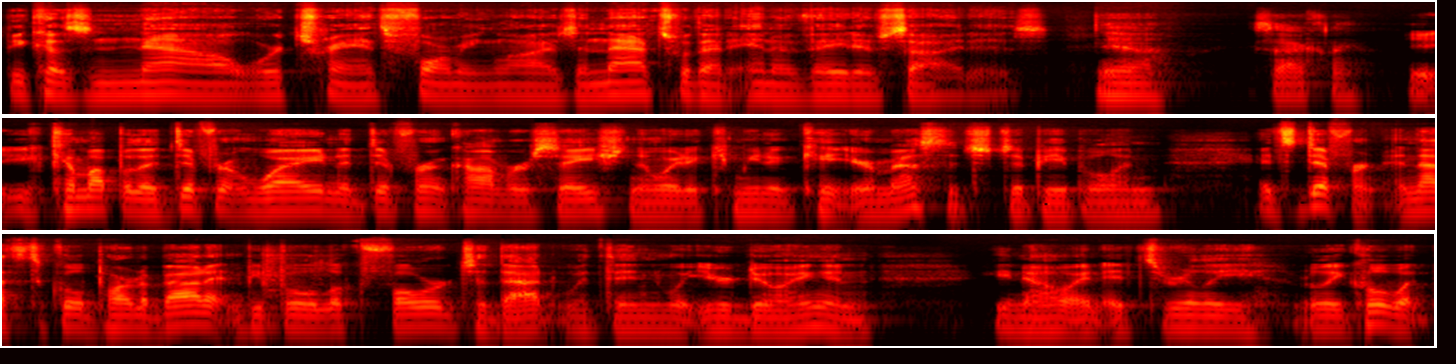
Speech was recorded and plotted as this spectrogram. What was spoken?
because now we're transforming lives, and that's what that innovative side is. Yeah, exactly. You come up with a different way and a different conversation, a way to communicate your message to people, and it's different, and that's the cool part about it. And people look forward to that within what you're doing, and you know, and it's really really cool. What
